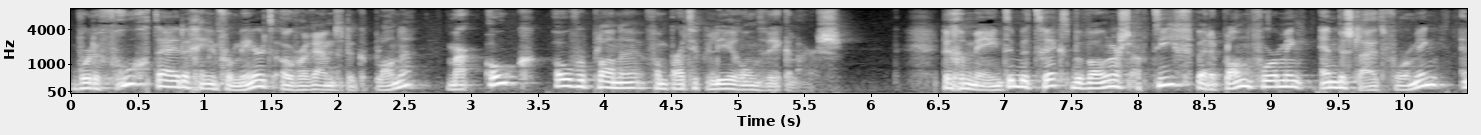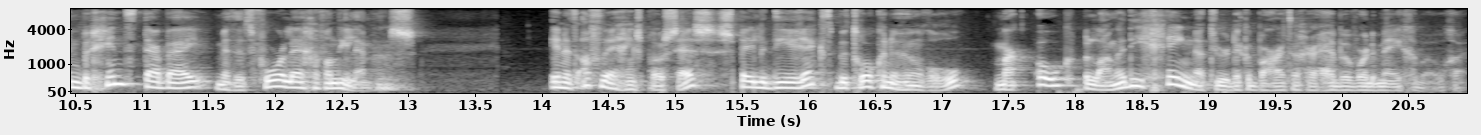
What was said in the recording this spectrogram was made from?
worden vroegtijdig geïnformeerd over ruimtelijke plannen, maar ook over plannen van particuliere ontwikkelaars. De gemeente betrekt bewoners actief bij de planvorming en besluitvorming en begint daarbij met het voorleggen van dilemma's. In het afwegingsproces spelen direct betrokkenen hun rol, maar ook belangen die geen natuurlijke behartiger hebben worden meegewogen.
